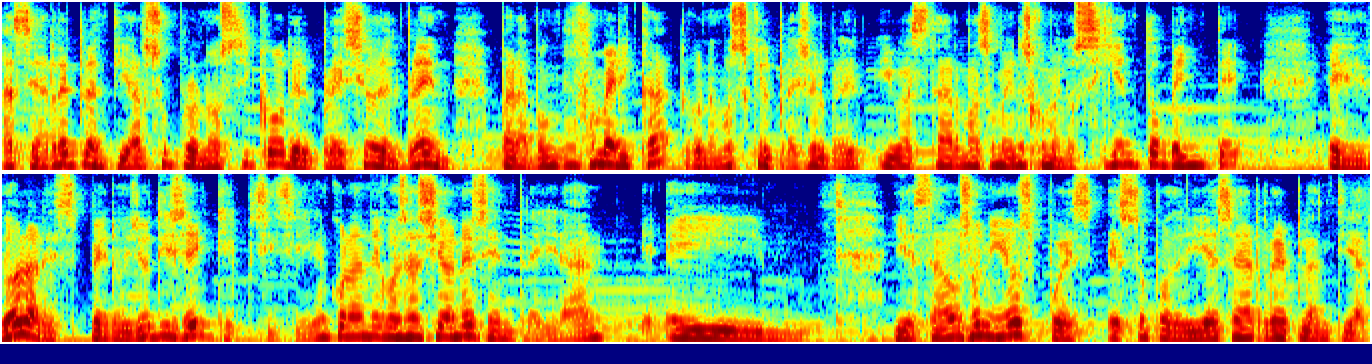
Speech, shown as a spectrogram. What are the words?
hacer replantear su pronóstico del precio del Brent. Para Bank of America, recordemos que el precio del Brent iba a estar más o menos como en los 120 eh, dólares, pero ellos dicen que si siguen con las negociaciones entre Irán y, y Estados Unidos, pues esto podría ser replantear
